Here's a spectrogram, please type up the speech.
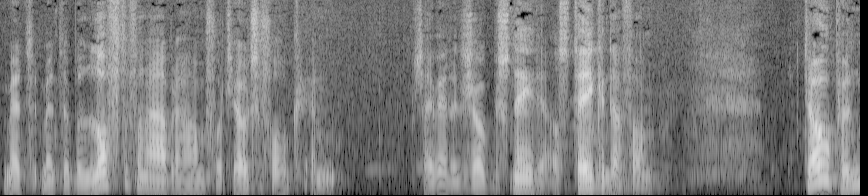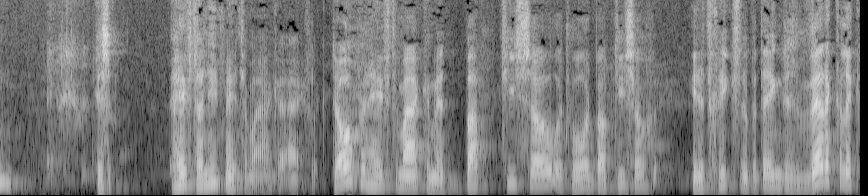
met, met de belofte van Abraham voor het Joodse volk. En zij werden dus ook besneden als teken daarvan. Dopen is, heeft daar niet mee te maken eigenlijk. Dopen heeft te maken met baptizo, het woord baptizo in het Grieks. Dat betekent dus werkelijk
